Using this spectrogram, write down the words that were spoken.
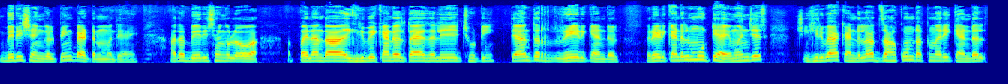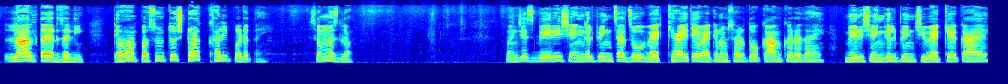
बेरिश एंगल्फिंग पॅटर्नमध्ये आहे. आता बेरिश एंगल बघा पहिल्यांदा हिरवी कॅन्डल तयार झाली छोटी. त्यानंतर रेड कॅन्डल रेड कॅन्डल मोठी आहे म्हणजेच हिरव्या कॅन्डलला झाकून टाकणारी कॅन्डल लाल तयार झाली. तेव्हापासून तो स्टॉक खाली पडत आहे. समजलं? म्हणजेच बेरिश एंगल्फिंगचा जो व्याख्या आहे त्या व्याख्यानुसार तो काम करत आहे. बेरिश एंगल्फिंगची व्याख्या काय आहे?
